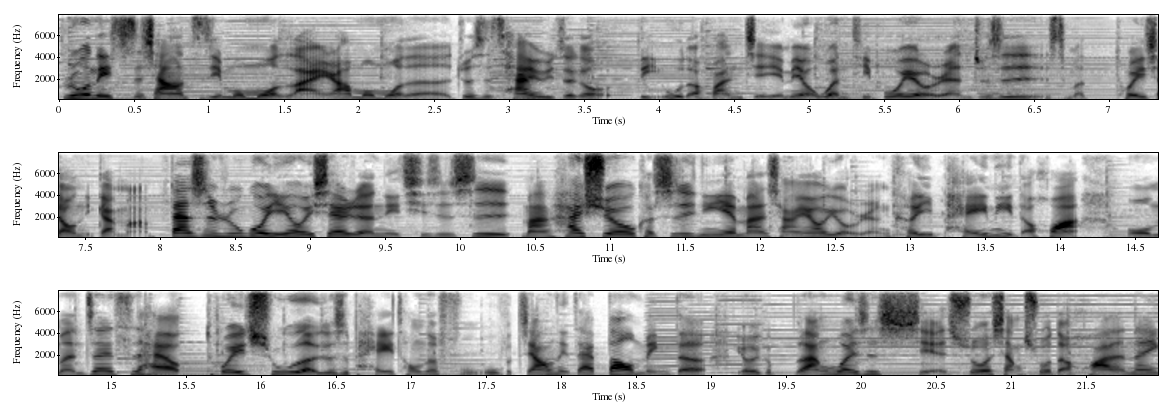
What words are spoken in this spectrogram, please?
如果你只想要自己默默来，然后默默的，就是参与这个礼物的环节，也没有问题，不会有人就是什么推销你干嘛。但是如果也有一些人，你其实是蛮害羞，可是你也蛮想要有人可以陪你的话，我们这次还有推出了就是陪同的服务。只要你在报名的有一个栏位是写说想说的话的那一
